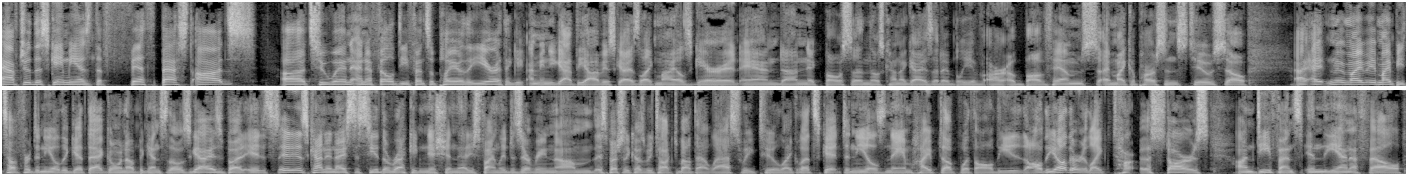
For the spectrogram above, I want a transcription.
after this game he has the fifth best odds uh, to win NFL Defensive Player of the Year. I think, I mean, you got the obvious guys like Myles Garrett and uh, Nick Bosa and those kind of guys that I believe are above him, and Micah Parsons too. So. I, it might it might be tough for Danielle to get that going up against those guys, but it's it is kind of nice to see the recognition that he's finally deserving. Um, especially because we talked about that last week too. Like, let's get Danielle's name hyped up with all the all the other like tar- stars on defense in the NFL.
